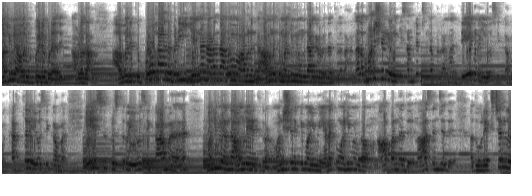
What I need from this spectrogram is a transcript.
மகிமை அவருக்கு போயிடக்கூடாது. அவ்வளவுதான். அவருக்கு போகாதபடி என்ன நடந்தாலும் அவனுக்கு அவனுக்கு மகிமை உண்டாகிற விதத்துல தான் அதனால மனுஷங்க இன்னைக்கு சம்டைம்ஸ் என்ன பண்றாங்கன்னா தேவனை யோசிக்காம கர்த்தரை யோசிக்காம இயேசு கிறிஸ்துவை யோசிக்காம மகிமை வந்து அவங்களே ஏத்துக்கிறாங்க. மனுஷனுக்கு மகிமை எனக்கு மகிமை உண்டாகணும். நான் பண்ணது நான் செஞ்சது அது ஒரு எக்ஸ்டென்ட்ல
